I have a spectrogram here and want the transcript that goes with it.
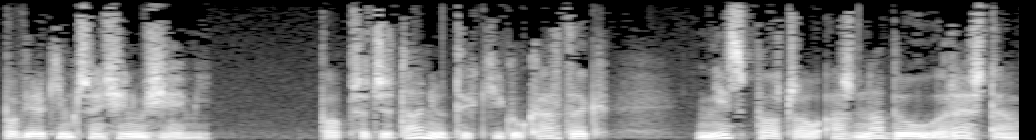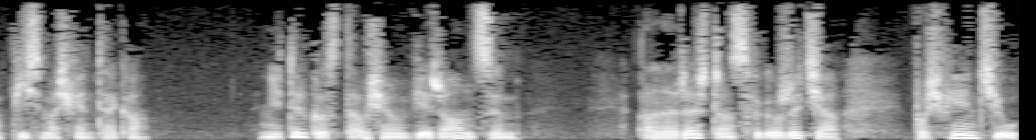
po wielkim trzęsieniu ziemi. Po przeczytaniu tych kilku kartek nie spoczął, aż nabył resztę Pisma Świętego. Nie tylko stał się wierzącym, ale resztę swego życia poświęcił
